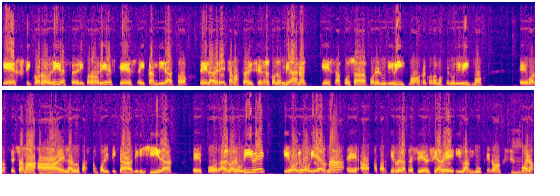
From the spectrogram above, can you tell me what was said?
que es Fico Rodríguez, Federico Rodríguez, que es el candidato de la derecha más tradicional colombiana, que es apoyada por el uribismo. Recordemos que el uribismo, eh, bueno, se llama a eh, la agrupación política dirigida eh, por Álvaro Uribe, que hoy gobierna eh, a, a partir de la presidencia de Iván Duque, ¿no? Bueno,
